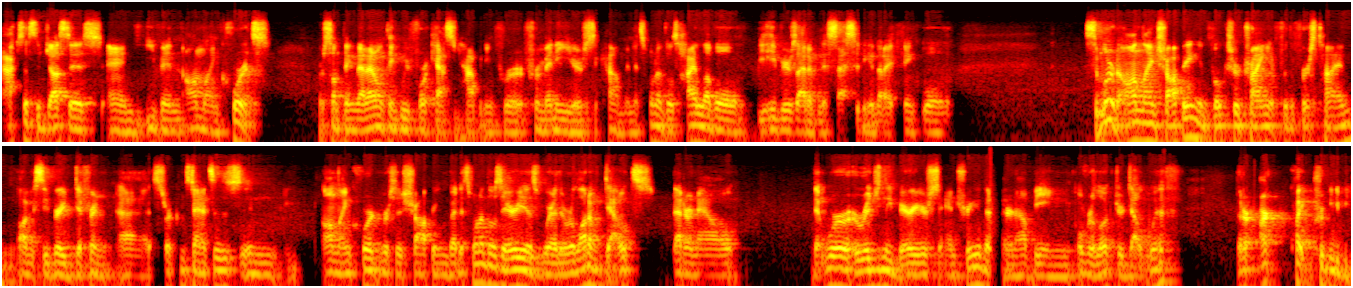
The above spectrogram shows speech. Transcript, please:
access to justice and even online courts are something that I don't think we forecasted happening for, for many years to come. And it's one of those high level behaviors out of necessity that I think will, similar to online shopping and folks who are trying it for the first time, obviously very different uh, circumstances in online court versus shopping, but it's one of those areas where there were a lot of doubts that are now that were originally barriers to entry that are now being overlooked or dealt with that aren't quite proving to be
